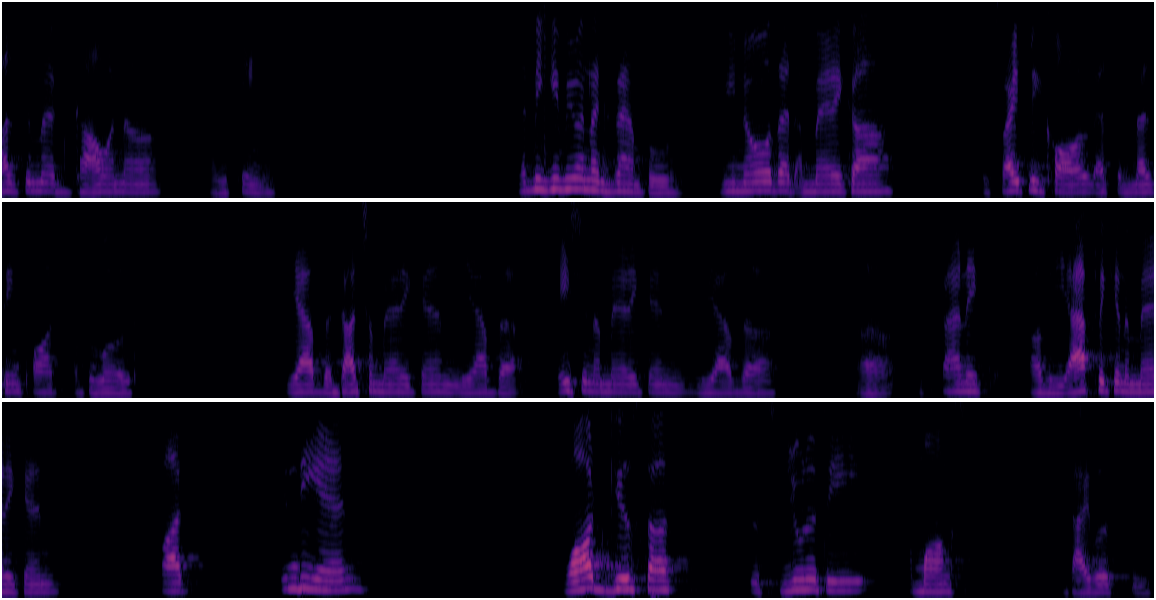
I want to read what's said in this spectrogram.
ultimate governor and king. Let me give you an example. We know that America is rightly called as the melting pot of the world. You have the Dutch American, you have the Asian American, you have the uh, Hispanic or the African American. But in the end, what gives us this unity amongst diversity?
